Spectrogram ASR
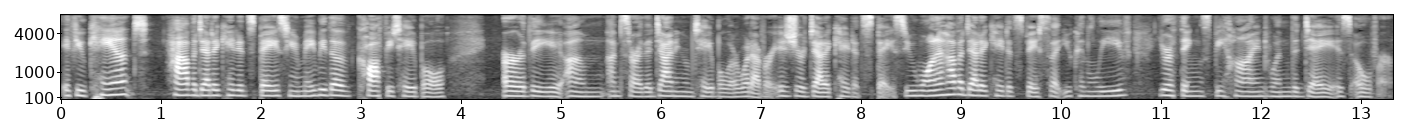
if you can't have a dedicated space, you know, maybe the coffee table or the um, I'm sorry, the dining room table or whatever is your dedicated space. You want to have a dedicated space so that you can leave your things behind when the day is over.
